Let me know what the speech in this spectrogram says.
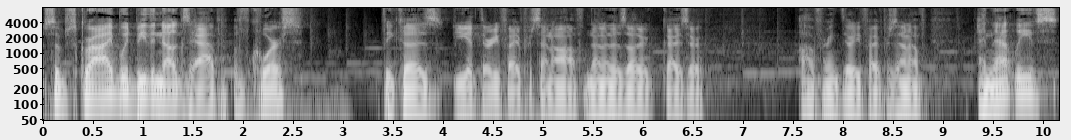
subscribe would be the Nugs app, of course because you get 35% off. None of those other guys are offering 35% off. And that leaves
